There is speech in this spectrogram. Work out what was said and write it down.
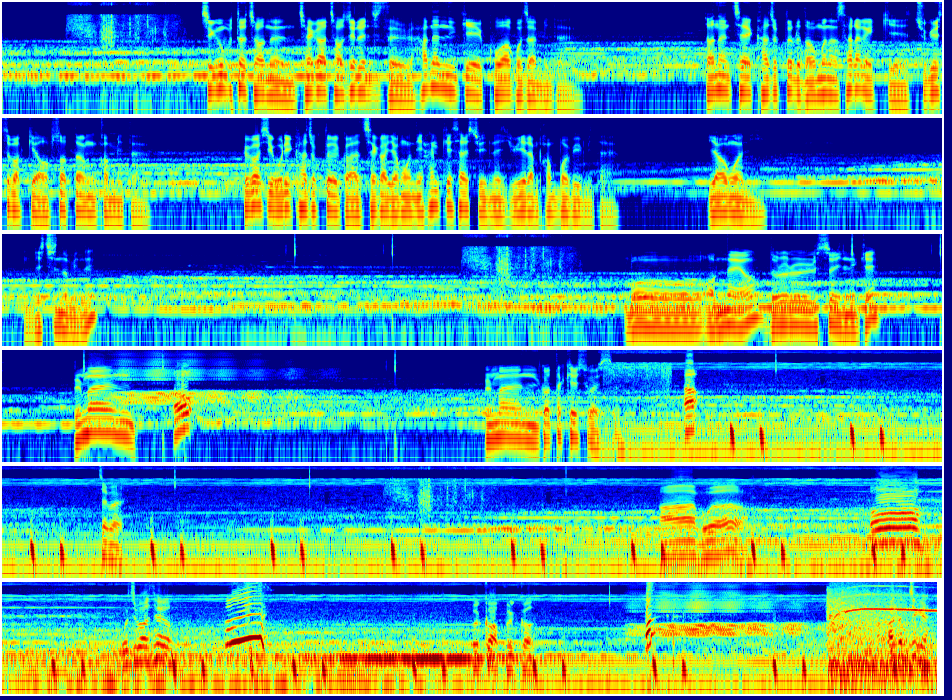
지금부터 저는 제가 저지른 짓을 하나님께 고하고자 합니다. 저는 제 가족들을 너무나 사랑했기에 죽일 수밖에 없었던 겁니다. 그것이 우리 가족들과 제가 영원히 함께 살 수 있는 유일한 방법입니다. 영원히. 미친놈이네? 뭐 없네요. 누를 수 있는 게? 불만 어? 불만 껐다 킬 수가 있어. 아! 제발. 아 뭐야? 어 오지 마세요. 불 꺼, 불 꺼. 아! 아 깜짝이야.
